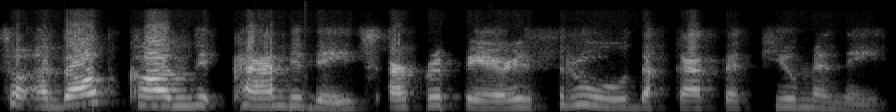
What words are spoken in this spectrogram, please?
So adult candidates are prepared through the catechumenate.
